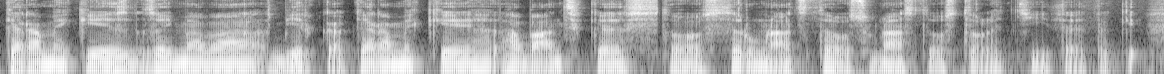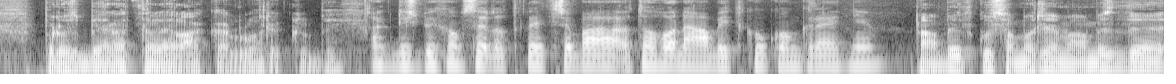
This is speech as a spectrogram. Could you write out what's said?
keramiky je zajímavá sbírka keramiky habánské z toho 17. 18. století, to je taky pro sběratele lákadlo, řekl bych. A když když bychom se dotkli třeba toho nábytku konkrétně? Nábytku samozřejmě máme zde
